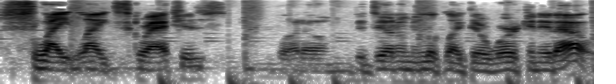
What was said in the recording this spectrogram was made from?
slight light scratches, but um, the gentlemen look like they're working it out.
